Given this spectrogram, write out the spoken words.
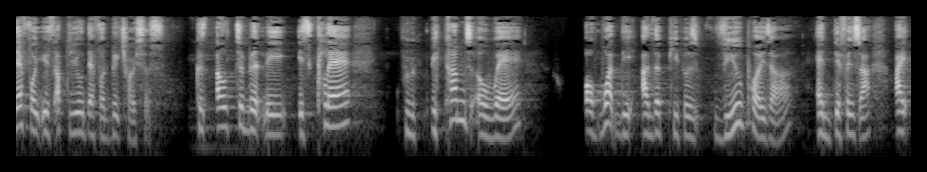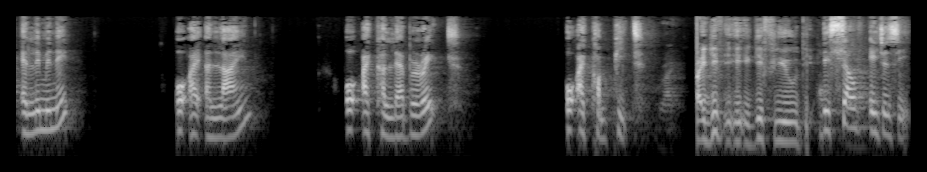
therefore, it's up to you, therefore, to make choices. Because ultimately, it's clear, becomes aware of what the other people's viewpoints are and differences are. I eliminate, or I align, or I collaborate, or I compete. Right. It give, it, it give you the... The self-agency.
